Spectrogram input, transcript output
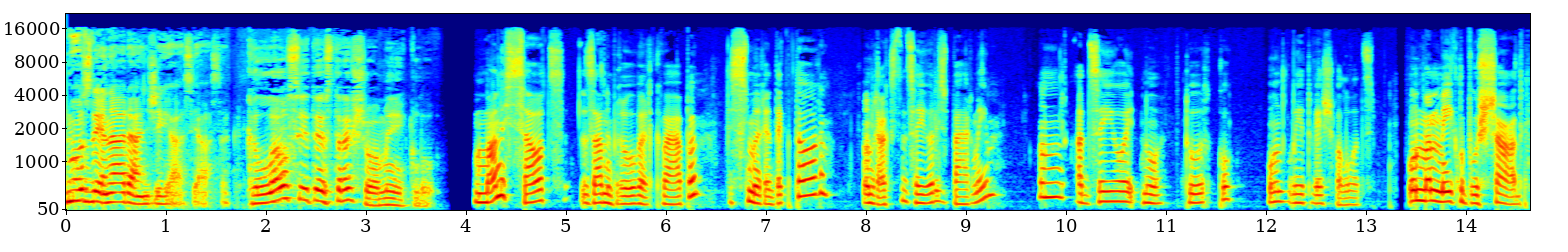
Mūsdienu oranžījās, jāsaka. Klausieties trešo mīklu. Mani sauc Zana Brūvera Kvēpa. Es esmu redaktore un rakstu dzīvoļus bērniem un atzīvoju no turku un lietuviešu valodas. Un man mīkla būs šādi.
